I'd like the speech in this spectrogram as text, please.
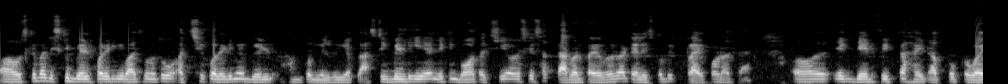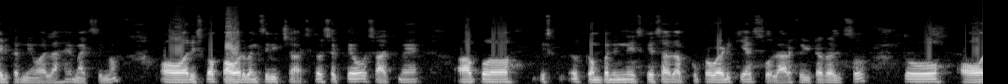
उसके बाद इसकी बिल्ड क्वालिटी की बात करूँ तो अच्छी क्वालिटी में बिल्ड हमको मिल रही है। प्लास्टिक बिल्ड ही है लेकिन बहुत अच्छी है और उसके साथ कार्बन फाइबर का टेलीस्कोपिक ट्राईपॉड आता है। और एक डेढ़ फीट का हाइट आपको प्रोवाइड करने वाला है मैक्सिमम और इसको आप पावर बैंक से भी चार्ज कर सकते हो। साथ में आप इस कंपनी ने इसके साथ आपको प्रोवाइड किया है सोलार फ़िल्टर ऑल्सो तो और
